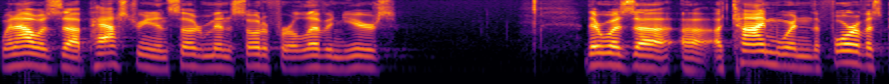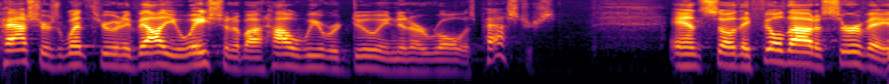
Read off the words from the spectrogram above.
When I was uh, pastoring in southern Minnesota for 11 years, there was a, a, a, time when the four of us pastors went through an evaluation about how we were doing in our role as pastors. And so they filled out a survey.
